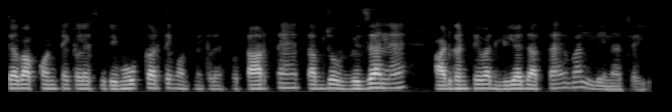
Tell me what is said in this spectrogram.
जब आप कॉन्टेक्ट लेंस रिमूव करते हैं कॉन्टेक्ट लेंस उतारते हैं, तब जो विज़न है, आठ घंटे बाद लिया जाता है, वह लेना चाहिए।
